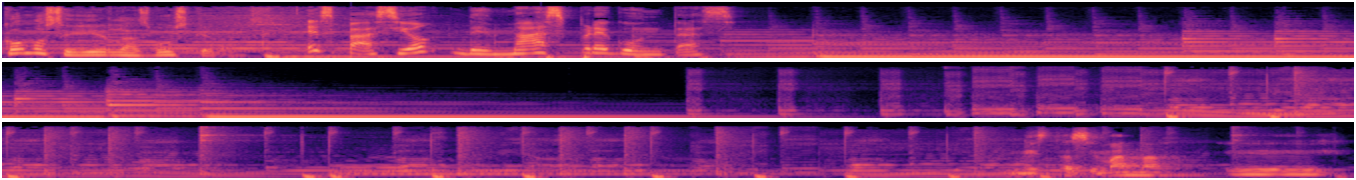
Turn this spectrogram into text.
¿Cómo seguir las búsquedas? Espacio de más preguntas. En esta semana eh,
